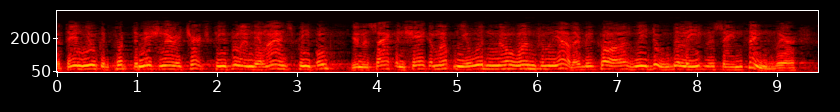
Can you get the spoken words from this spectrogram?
But then you could put the missionary church people and the alliance people in a sack and shake them up and you wouldn't know one from the other because we do believe the same thing. We're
